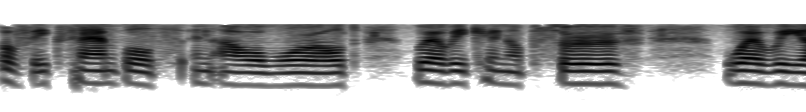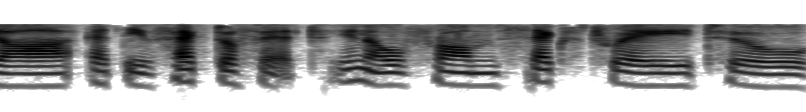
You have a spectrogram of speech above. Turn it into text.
of examples in our world where we can observe where we are at the effect of it, you know, from sex trade to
